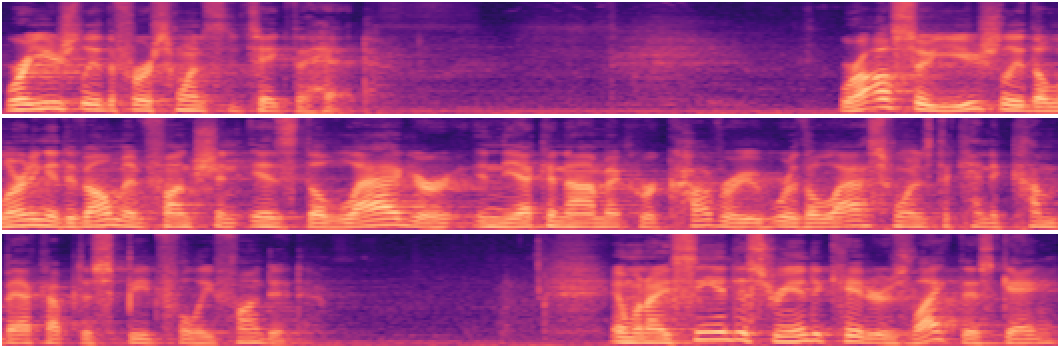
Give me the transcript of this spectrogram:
we're usually the first ones to take the hit? We're also usually the learning and development function is the lagger in the economic recovery. We're the last ones to kind of come back up to speed fully funded. And when I see industry indicators like this, gang,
